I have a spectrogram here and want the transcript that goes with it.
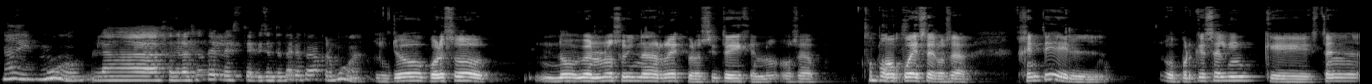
nadie, mudo. La generación del este, bicentenario estaba, pero muda. Yo por eso, no, bueno, no soy nada de redes, pero sí te dije, ¿no? O sea, Son ¿cómo puede ser? O sea, gente, el, o porque es alguien que está en-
